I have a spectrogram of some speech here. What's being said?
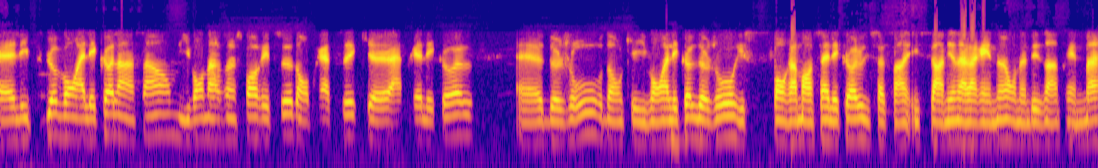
Euh, les petits gars vont à l'école ensemble, ils vont dans un sport-études, on pratique euh, après l'école euh, de jour. Donc, ils vont à l'école de jour, ils se font ramasser à l'école, ils s'en viennent à l'aréna. On a des entraînements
